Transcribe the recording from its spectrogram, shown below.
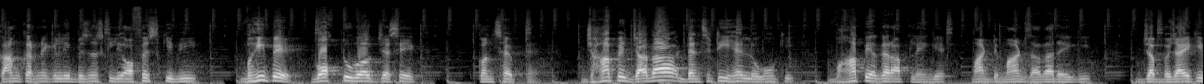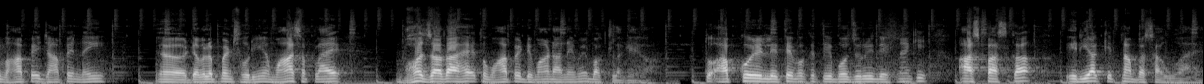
काम करने के लिए बिज़नेस के लिए ऑफ़िस की भी, वहीं पे वॉक टू वर्क जैसे एक कॉन्सेप्ट है। जहाँ पे ज़्यादा डेंसिटी है लोगों की, वहाँ पे अगर आप लेंगे, वहाँ डिमांड ज़्यादा रहेगी। जब बजाय कि वहाँ पे, जहाँ पे नई डेवलपमेंट्स हो रही हैं, वहाँ सप्लाई बहुत ज़्यादा है तो वहाँ पे डिमांड आने में वक्त लगेगा। तो आपको लेते वक्त ये बहुत ज़रूरी देखना है कि आसपास का एरिया कितना बसा हुआ है।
